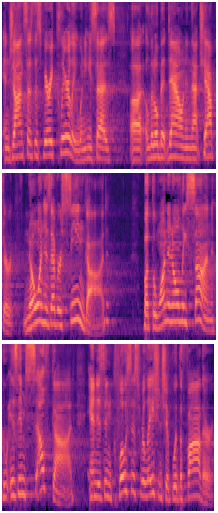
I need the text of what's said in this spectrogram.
And John says this very clearly when he says, uh, a little bit down in that chapter, no one has ever seen God, but the one and only Son, who is himself God and is in closest relationship with the Father,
